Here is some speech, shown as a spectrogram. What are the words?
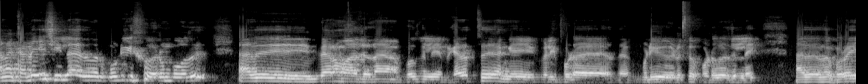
ஆனால் கடைசியில் அது ஒரு முடிவு வரும்போது அது வேற மாதிரி தான் பொதுநிலையின் கருத்து அங்கே வெளிப்பட அந்த முடிவு எடுக்கப்படுவதில்லை. அது அந்த குறை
